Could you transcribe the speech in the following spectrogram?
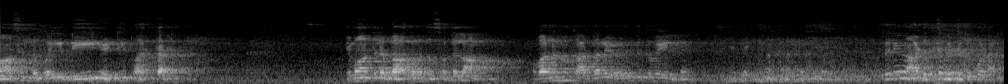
வாசல்ல போய் இப்படியே எட்டி பார்த்தார். இமாத்துல பாகவதம் சொல்லலாம். வரணும் காத்தால எழுந்துக்கவே இல்லை. சரி அடுத்த வீட்டுக்கு போனார்.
